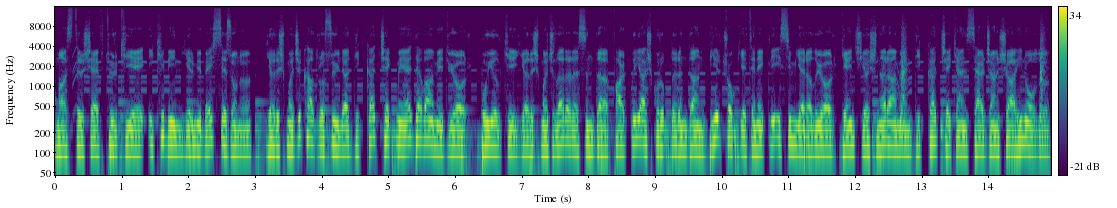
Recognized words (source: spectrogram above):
MasterChef Türkiye 2025 sezonu yarışmacı kadrosuyla dikkat çekmeye devam ediyor. Bu yılki yarışmacılar arasında farklı yaş gruplarından birçok yetenekli isim yer alıyor. Genç yaşına rağmen dikkat çeken Sercan Şahinoğlu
